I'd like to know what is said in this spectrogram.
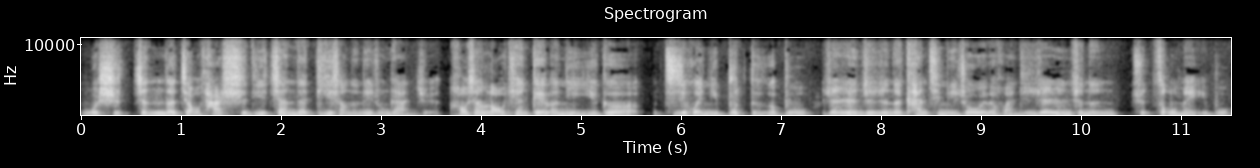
我是真的脚踏实地站在地上的那种感觉，好像老天给了你一个机会，你不得不认认真真的看清你周围的环境，认认真真去走每一步，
